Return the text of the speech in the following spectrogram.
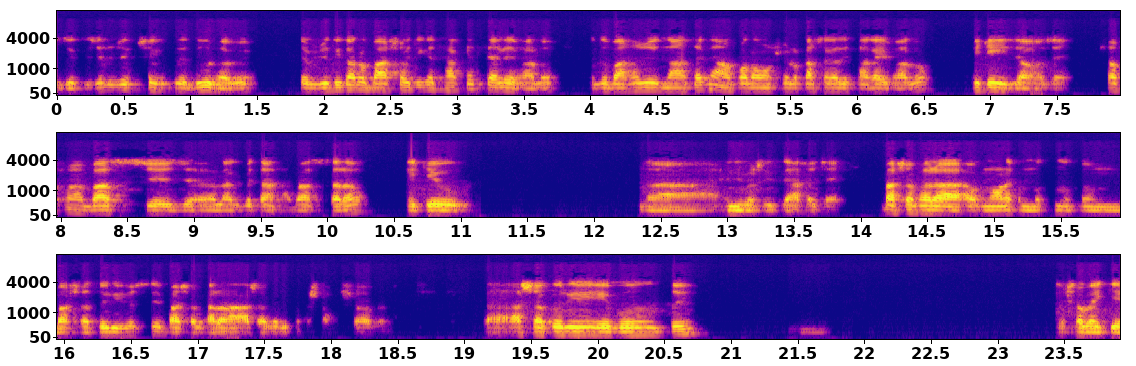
যেতে চাইলে যে সেক্ষেত্রে দূর হবে। তবে যদি কারও বাসা ওইদিকে থাকে, তাহলে ভালো। কিন্তু বাসা যদি না থাকে, আমার পরামর্শ হলো কাছাকাছি থাকাই ভালো, হেঁটেই যাওয়া যায়। সবসময় বাস লাগবে তা না, বাস ছাড়াও হেঁটেও ইউনিভার্সিটিতে আসা যায়। বাসা ভাড়া এখন অনেক নতুন নতুন বাসা তৈরি হচ্ছে, বাসা ভাড়া আশা করি কোনো সমস্যা হবে না। আশা করি এ পর্যন্তই। তো সবাইকে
